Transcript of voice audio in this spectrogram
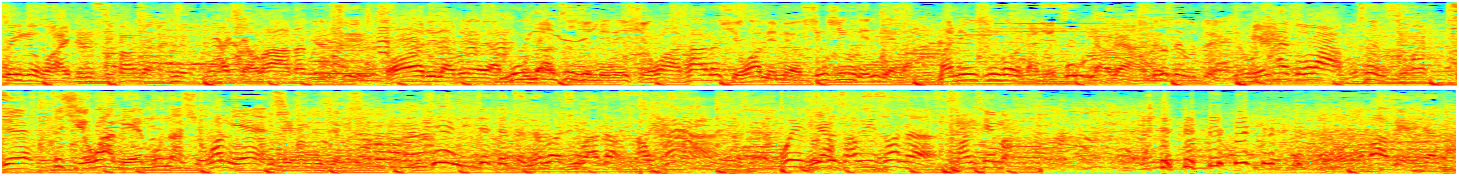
这个我还挺喜欢的，太小了，带不进去。哇，你老天爷呀，木讷自尊绵绵雪花，看它的雪花绵没有，星星点点的，满天星光的感觉，真漂亮，这个对不对？棉太多了，不是很喜欢。姐，这雪花棉，木讷雪花棉，不喜欢不喜欢。你这你这这整的乱七八糟，好看。我跟你说，这超预算的，三千嘛。我怕被人家打，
